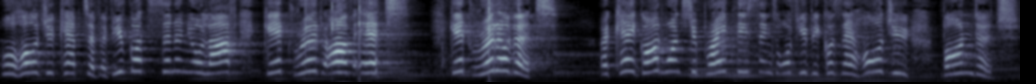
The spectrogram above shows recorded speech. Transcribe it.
will hold you captive. If you've got sin in your life, get rid of it. Get rid of it. Okay, God wants to break these things off you because they hold you bondage.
